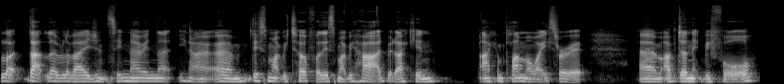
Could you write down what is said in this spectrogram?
like that level of agency, knowing that you know um, this might be tough or this might be hard, but I can I can plan my way through it. Um, I've done it before.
